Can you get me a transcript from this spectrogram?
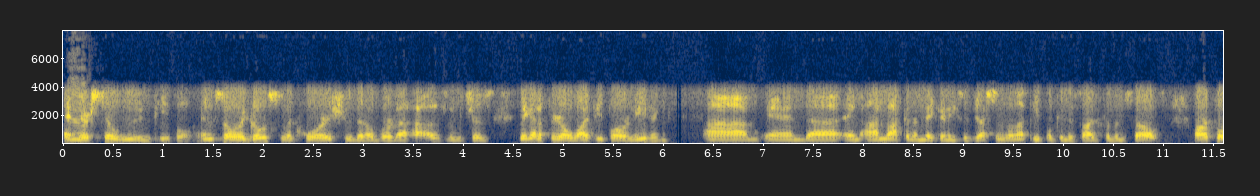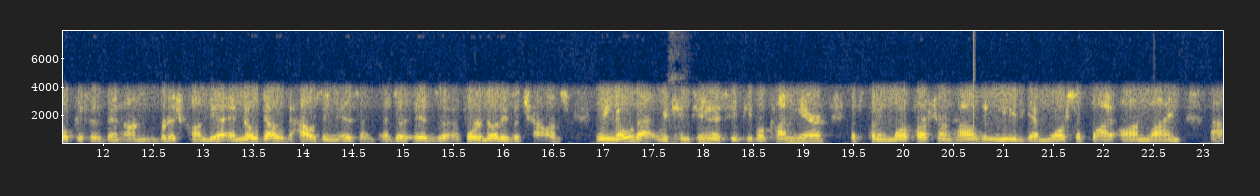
and yeah. they're still losing people. And so it goes to the core issue that Alberta has, which is they got to figure out why people are leaving. Um, and uh, and I'm not going to make any suggestions on that. People can decide for themselves. Our focus has been on British Columbia, and no doubt housing is is, is affordability is a challenge. We know that. We continue to see people come here. It's putting more pressure on housing. We need to get more supply online uh,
